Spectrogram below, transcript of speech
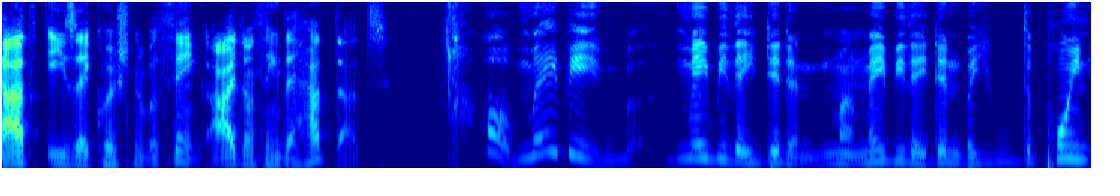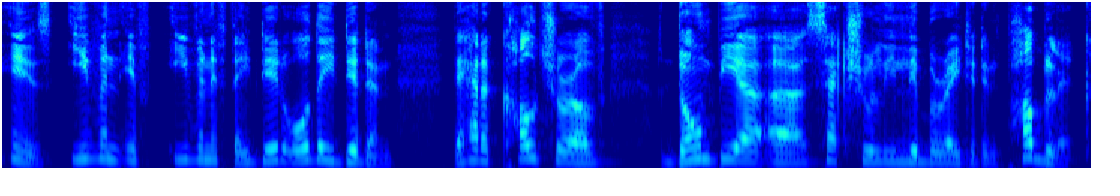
that is a questionable thing. I don't think they had that. Oh, maybe maybe they didn't. Maybe they didn't. But you, the point is, even if even if they did or they didn't, they had a culture of don't be a, uh sexually liberated in public.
